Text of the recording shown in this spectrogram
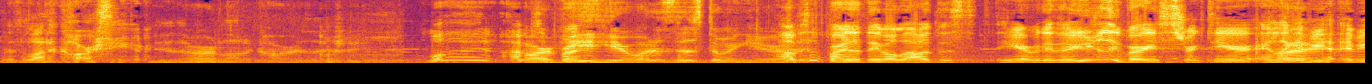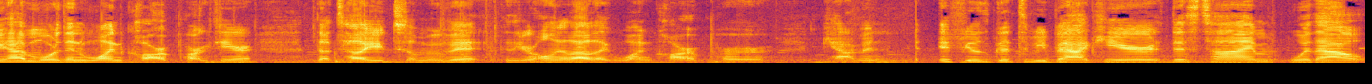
There's a lot of cars here. Yeah, there are a lot of cars actually. What? I'm RV surprised. here. What is this doing here? I'm surprised that they've allowed this here because they're usually very strict here. And like if you if you have more than one car parked here, they'll tell you to move it because you're only allowed like one car per cabin. It feels good to be back here this time without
